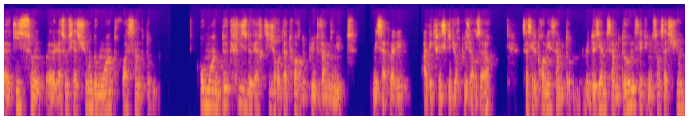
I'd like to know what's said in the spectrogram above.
euh, qui sont euh, l'association d'au moins trois symptômes. Au moins deux crises de vertige rotatoire de plus de 20 minutes, mais ça peut aller à des crises qui durent plusieurs heures. Ça, c'est le premier symptôme. Le deuxième symptôme, c'est une sensation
